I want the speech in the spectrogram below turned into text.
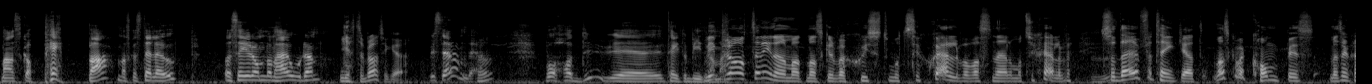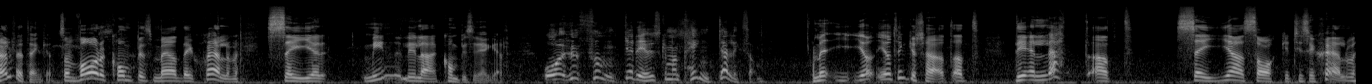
man ska peppa, man ska ställa upp. Vad säger du om de här orden? Jättebra tycker jag. Visst är de det? Ja. Vad har du eh, tänkt att bidra Vi med? pratade innan om att man skulle vara schysst mot sig själv och vara snäll mot sig själv. Så därför tänker jag att man ska vara kompis med sig själv helt enkelt. Så var kompis med dig själv, säger min lilla kompisregel. Och hur funkar det? Hur ska man tänka liksom? Men jag, jag tänker så här att, att det är lätt att säga saker till sig själv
